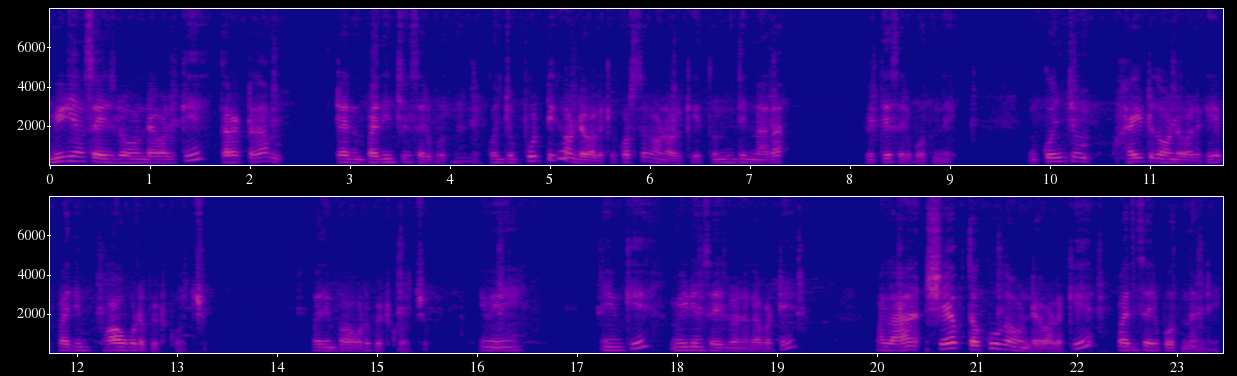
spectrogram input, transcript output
మీడియం సైజులో ఉండే వాళ్ళకి కరెక్ట్గా టెన్ పది ఇంచులు సరిపోతుందండి. కొంచెం పొట్టిగా ఉండే వాళ్ళకి కొరసగా ఉండే వాళ్ళకి తొమ్మిదిన్నర పెడితే సరిపోతుంది. కొంచెం హైట్గా ఉండే వాళ్ళకి పది పావు కూడా పెట్టుకోవచ్చు. పది పావు కూడా పెట్టుకోవచ్చు. ఇవి ఈమెకి మీడియం సైజులోనే కాబట్టి మళ్ళా షేప్ తక్కువగా ఉండే వాళ్ళకి పది సరిపోతుందండి.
